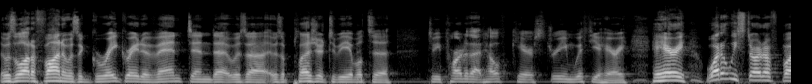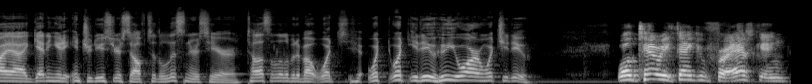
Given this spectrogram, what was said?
It was a lot of fun. It was a great, great event, and uh, it was a it was a pleasure to be able to to be part of that healthcare stream with you, Harry. Hey, Harry, why don't we start off by uh, getting you to introduce yourself to the listeners here? Tell us a little bit about what what what you do, who you are, and what you do. Well, Terry, thank you for asking.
